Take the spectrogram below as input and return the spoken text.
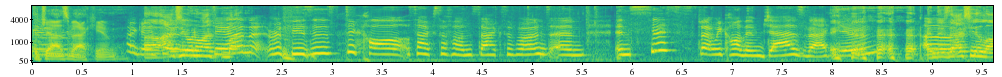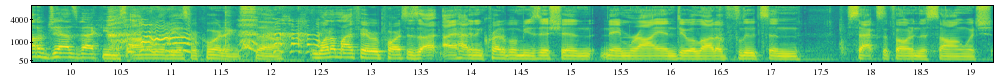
the jazz vacuum. Okay, Uh, so actually, one of my, Dan my refuses to call saxophones saxophones and insists that we call them jazz vacuums. And there's actually a lot of jazz vacuums on Olivia's recordings. So one of my favorite parts is I, I had an incredible musician named Ryan do a lot of flutes and saxophone in this song, which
